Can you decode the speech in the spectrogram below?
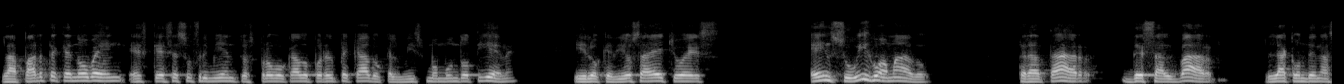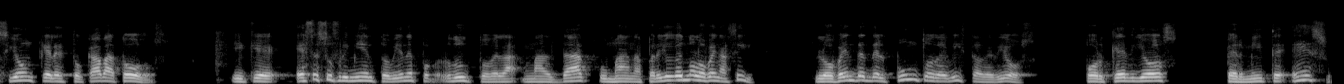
La parte que no ven es que ese sufrimiento es provocado por el pecado que el mismo mundo tiene y lo que Dios ha hecho es, en su Hijo amado, tratar de salvar la condenación que les tocaba a todos y que ese sufrimiento viene producto de la maldad humana, pero ellos no lo ven así, lo ven desde el punto de vista de Dios. ¿Por qué Dios permite eso?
